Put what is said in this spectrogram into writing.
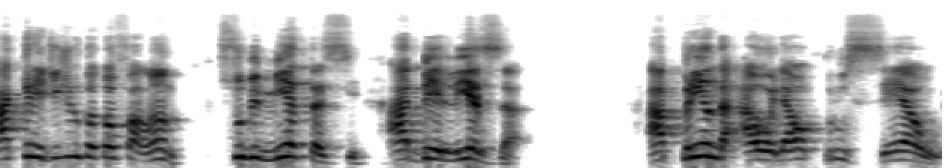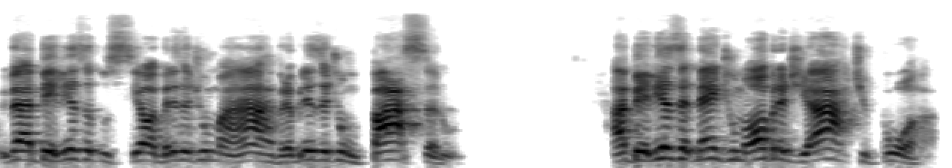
Acredite no que eu estou falando. Submeta-se à beleza. Aprenda a olhar para o céu, a beleza do céu, a beleza de uma árvore, a beleza de um pássaro, a beleza né, de uma obra de arte, porra.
